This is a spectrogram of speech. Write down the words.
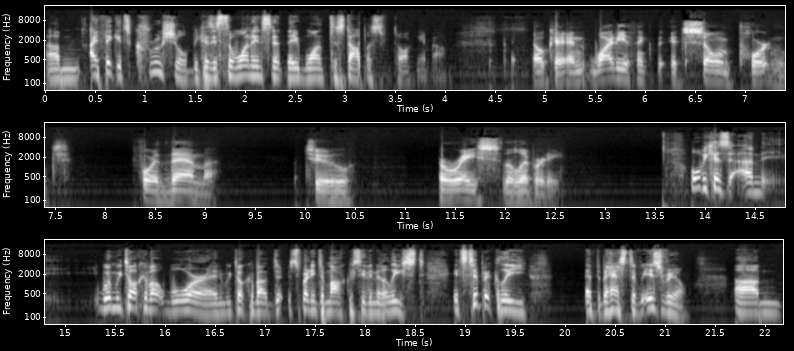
um, I think it's crucial because it's the one incident they want to stop us from talking about. Okay, and why do you think it's so important for them to erase the liberty? Well, because um, when we talk about war and we talk about spreading democracy in the Middle East, it's typically at the behest of Israel. Um,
